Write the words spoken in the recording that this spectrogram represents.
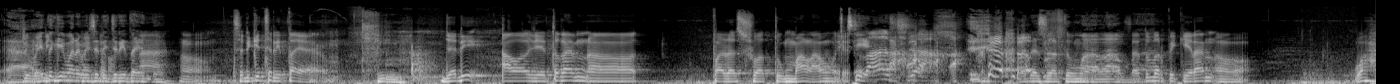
Nah, Prewedding itu gimana bisa filmmaker. diceritain Nah, tuh oh, sedikit cerita ya. Jadi awalnya itu kan eh, pada suatu malam ya. Pada suatu malam. Saya tuh berpikiran eh, wah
